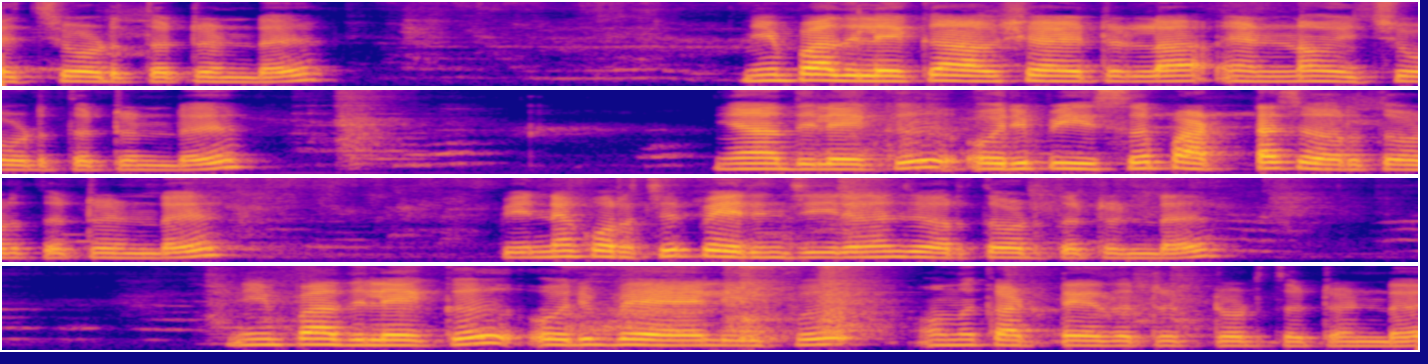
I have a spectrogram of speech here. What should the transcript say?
വെച്ച് കൊടുത്തിട്ടുണ്ട്. ഇനിയിപ്പോൾ അതിലേക്ക് ആവശ്യമായിട്ടുള്ള എണ്ണ ഒഴിച്ച് കൊടുത്തിട്ടുണ്ട്. ഞാൻ അതിലേക്ക് ഒരു പീസ് പട്ട ചേർത്ത് കൊടുത്തിട്ടുണ്ട്. പിന്നെ കുറച്ച് പെരിഞ്ചീരകം ചേർത്ത് കൊടുത്തിട്ടുണ്ട്. ഇനിയിപ്പോൾ അതിലേക്ക് ഒരു ബേ ലീഫ് ഒന്ന് കട്ട് ചെയ്തിട്ട് ഇട്ട് കൊടുത്തിട്ടുണ്ട്.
